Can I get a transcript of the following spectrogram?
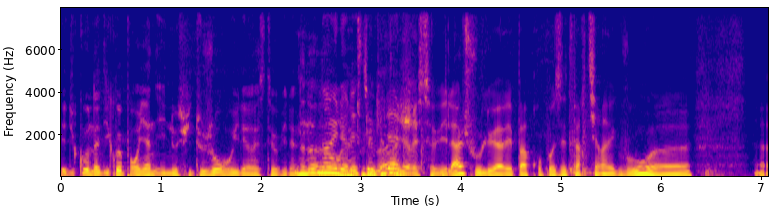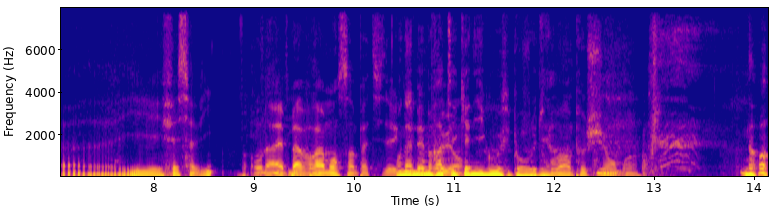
Et du coup, on a dit quoi pour Yann? Il nous suit toujours ou il est resté au village? Non, non, Non, non, il est est resté au village. Il est resté au village, vous lui avez pas proposé de partir avec vous. euh, euh, il fait sa vie. On n'avait pas vraiment sympathisé avec On a même raté hein. Canigou, c'est pour Je vous le dire. trouvais un peu chiant, moi. Non.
